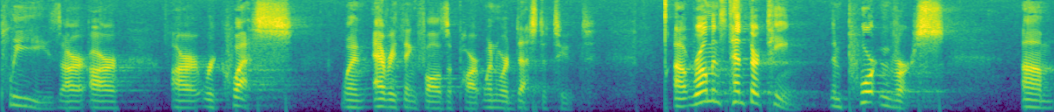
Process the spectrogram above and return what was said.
pleas, our, our, our requests when everything falls apart, when we're destitute. Uh, Romans 10:13, important verse. Um,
